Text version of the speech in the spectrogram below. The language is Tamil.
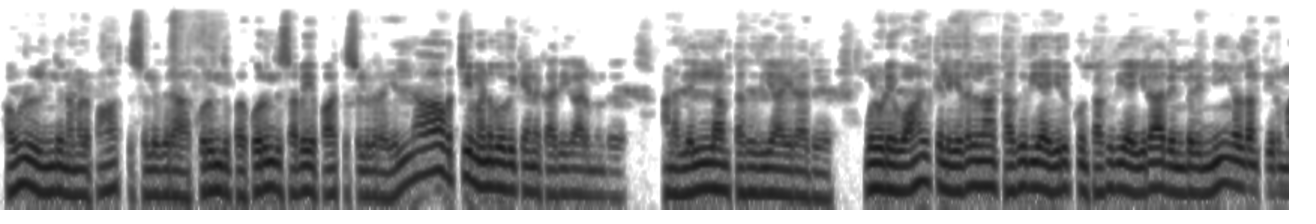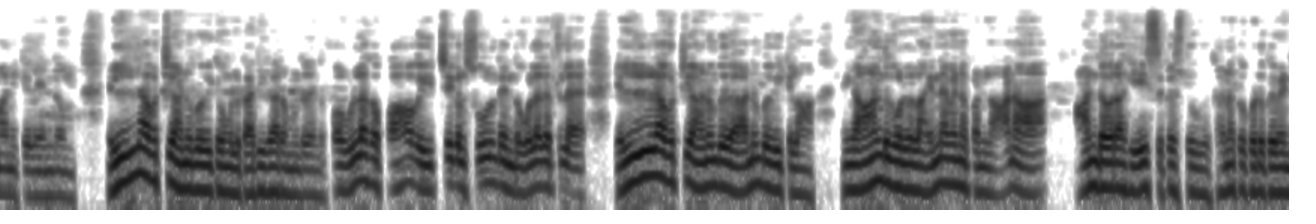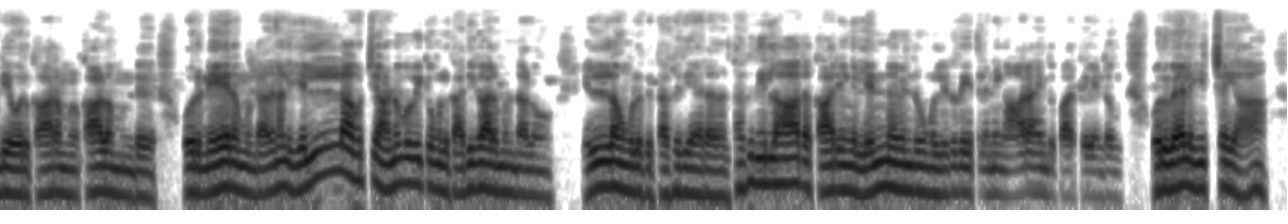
பவுல் வந்து நம்மளை பார்த்து சொல்லுகிறார் கொருந்து ப- கொருந்து சபையை பார்த்து சொல்லுகிறார். எல்லாவற்றையும் அனுபவிக்க எனக்கு அதிகாரம் உண்டு. ஆனால் எல்லாம் தகுதியாயிராது. உங்களுடைய வாழ்க்கையில் எதெல்லாம் தகுதியாக இருக்கும் தகுதியாக இராது என்பதை நீங்கள் தான் தீர்மானிக்க வேண்டும். எல்லாவற்றையும் அனுபவிக்க உங்களுக்கு அதிகாரம் உண்டு. இந்த உலக பாவ இச்சைகள் சூழ்ந்த இந்த உலகத்தில் எல்லாவற்றையும் அனுபவி அனுபவிக்கலாம். நீங்கள் ஆண்டு கொள்ளலாம். என்ன வேணால் பண்ணலாம். ஆனால் ஆண்டவராக இயேசு கிறிஸ்துவுக்கு கணக்கு கொடுக்க வேண்டிய ஒரு காரம் காலம் உண்டு ஒரு நேரம் உண்டு. அதனால எல்லாவற்றையும் அனுபவிக்க உங்களுக்கு அதிகாரம் இருந்தாலும் எல்லாம் உங்களுக்கு தகுதியாயிராது. தகுதி இல்லாத காரியங்கள் என்னவென்று உங்கள் இருதயத்தில் நீங்கள் ஆராய்ந்து பார்க்க வேண்டும். ஒருவேளை இச்சையா?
